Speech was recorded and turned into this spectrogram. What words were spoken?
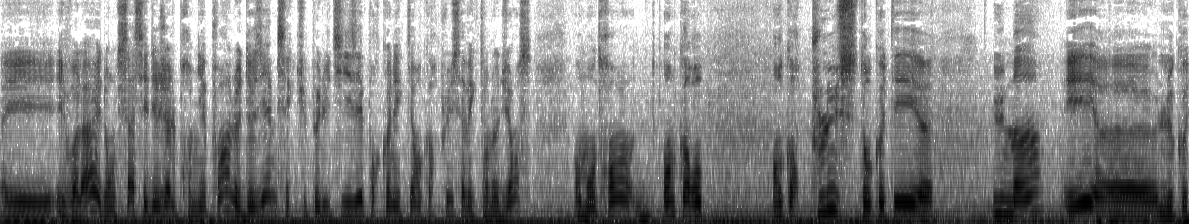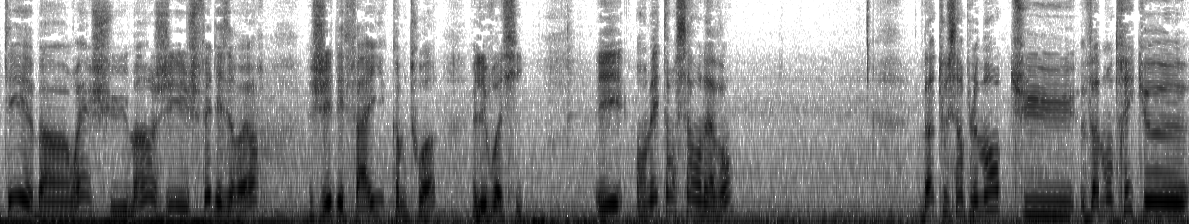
Et, voilà, et donc ça c'est déjà le premier point. Le deuxième, c'est que tu peux l'utiliser pour connecter encore plus avec ton audience en montrant encore, plus ton côté euh, humain et euh, le côté, ben ouais, je suis humain, je fais des erreurs, j'ai des failles comme toi, les voici. Et en mettant ça en avant, bah, tout simplement, tu vas montrer que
